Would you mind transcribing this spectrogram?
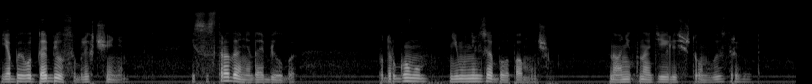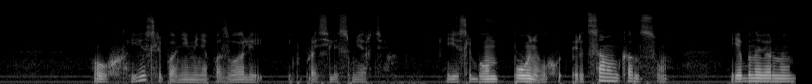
Я бы его добил с облегчением. И сострадания добил бы. По-другому ему нельзя было помочь. Но они-то надеялись, что он выздоровеет. Ох, если бы они меня позвали и попросили смерти. Если бы он понял хоть перед самым концом. Я бы, наверное,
